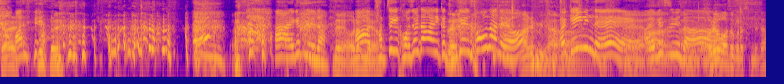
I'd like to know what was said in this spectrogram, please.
별. 아니. 네. 아, 알겠습니다. 네, 어렵네요. 아, 갑자기 거절당하니까 되게 네. 서운하네요. 아닙니다. 아, 게임인데. 네, 알겠습니다. 아, 어려워서 그렇습니다.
